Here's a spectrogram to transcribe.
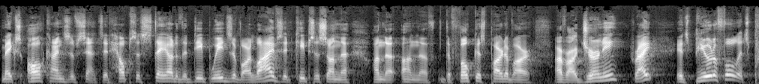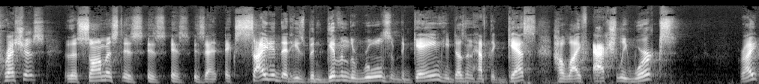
makes all kinds of sense. It helps us stay out of the deep weeds of our lives. It keeps us on the, on the, on the, the focus part of our, of our journey, right? It's beautiful, it's precious, the psalmist is, is, is, is excited that he's been given the rules of the game. He doesn't have to guess how life actually works, right?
